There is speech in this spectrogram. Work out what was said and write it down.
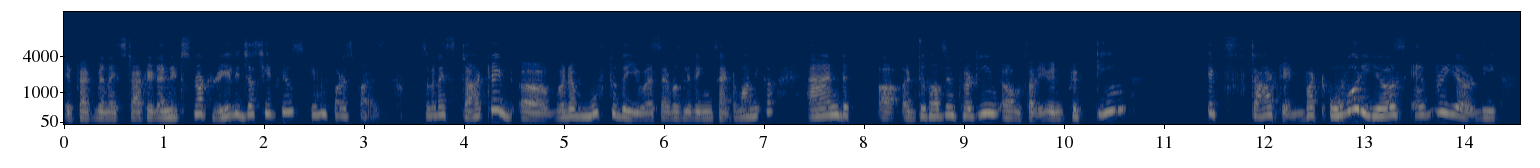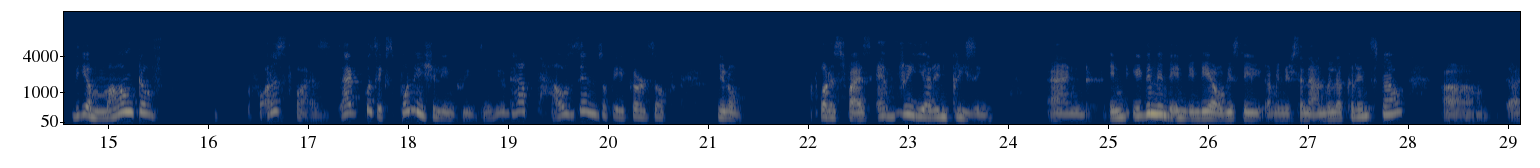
In fact, when I started, and it's not really just heat waves, even forest fires. So when I started, uh, when I moved to the US, I was living in Santa Monica, and uh, in 2013, um, sorry, in 15, it started. But over years, every year, the the amount of forest fires that was exponentially increasing. You'd have thousands of acres of, you know, forest fires every year increasing and in, even in, in, India, obviously, I mean, it's an annual occurrence now. Uh, uh,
